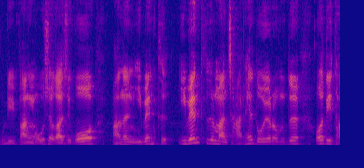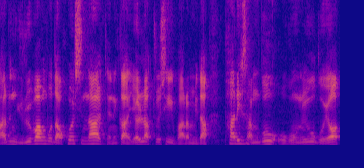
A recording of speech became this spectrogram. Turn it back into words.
우리 방에 오셔가지고 많은 이벤트 이벤트들만 잘 해도 여러분들 어디 다른 유료방보다 훨씬 나을 테니까 연락 주시기 바랍니다. 8239-5019고요.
